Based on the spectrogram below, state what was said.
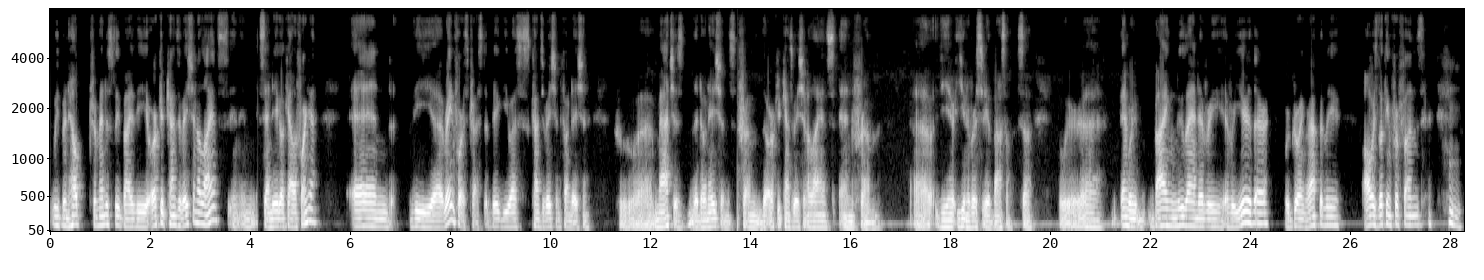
we've been helped tremendously by the Orchid Conservation Alliance in, in San Diego, California, and the uh, Rainforest Trust, a big U.S. conservation foundation who uh, matches the donations from the Orchid Conservation Alliance and from uh, the University of Basel. So we're uh, and we're buying new land every every year there. We're growing rapidly, always looking for funds.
